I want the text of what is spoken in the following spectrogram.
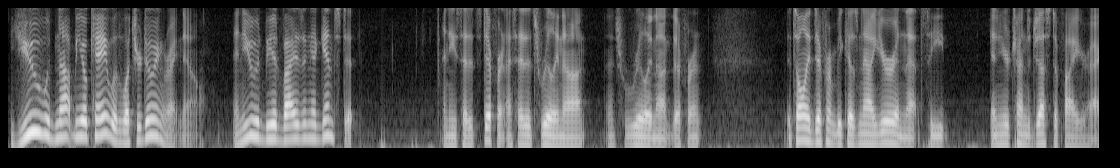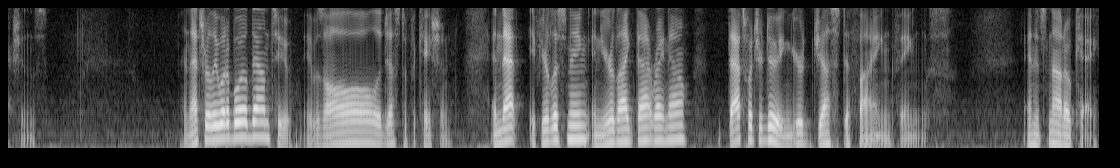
you would not be okay with what you're doing right now. And you would be advising against it. And he said, It's different. I said, It's really not. It's really not different. It's only different because now you're in that seat and you're trying to justify your actions. And that's really what it boiled down to. It was all a justification. And that, if you're listening and you're like that right now, that's what you're doing. You're justifying things. And it's not okay.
